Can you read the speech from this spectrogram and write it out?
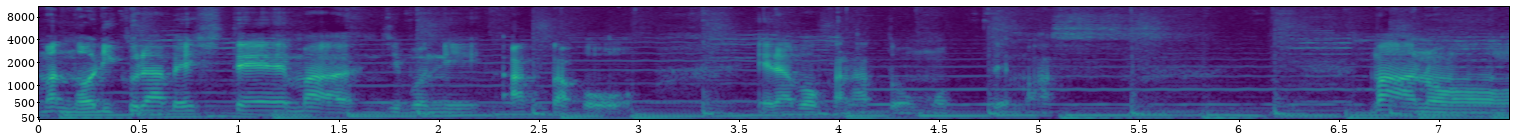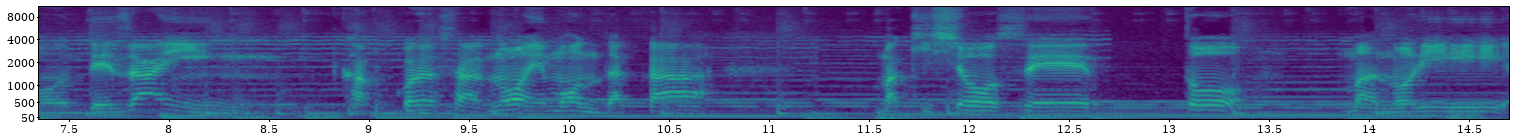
まあ、乗り比べして、まあ、自分に合った方を選ぼうかなと思ってます。まああのデザインかっこよさのエモンだか、まあ、希少性と、まあ、乗り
